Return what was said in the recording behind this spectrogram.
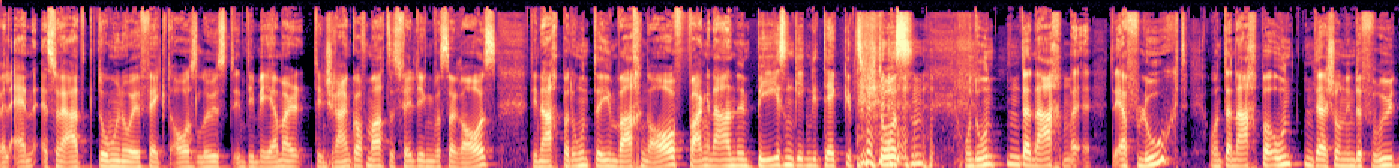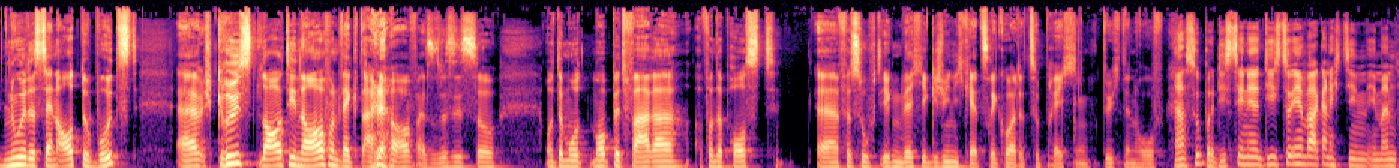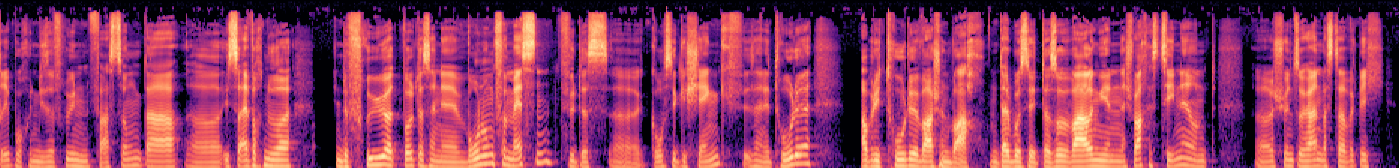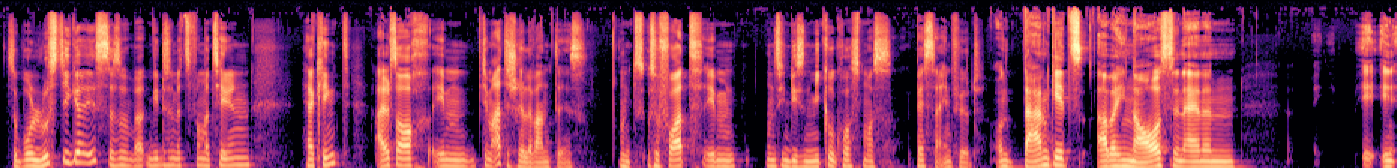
weil ein, so eine Art Domino-Effekt auslöst, indem er mal den Schrank aufmacht, es fällt irgendwas heraus, die Nachbarn unter ihm wachen auf, fangen an, mit dem Besen gegen die Decke zu stoßen und unten der Nachbar, äh, er flucht und der Nachbar unten, der schon in der Früh nur das sein Auto putzt, äh, grüßt laut hinauf und weckt alle auf. Also das ist so. Und der Mopedfahrer von der Post äh, versucht, irgendwelche Geschwindigkeitsrekorde zu brechen durch den Hof. Ah, super. Die Szene, die Szene war gar nicht in, in meinem Drehbuch, in dieser frühen Fassung. Da äh, ist einfach nur in der Früh hat, wollte er seine Wohnung vermessen für das äh, große Geschenk für seine Tode, aber die Tode war schon wach und that was it. Also war irgendwie eine schwache Szene und äh, schön zu hören, dass da wirklich sowohl lustiger ist, also wie das jetzt vom Erzählen her klingt, als auch eben thematisch relevanter ist und sofort eben uns in diesen Mikrokosmos besser einführt. Und dann geht es aber hinaus in einen,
